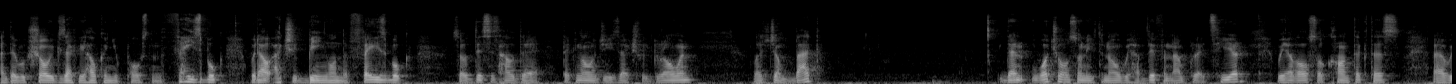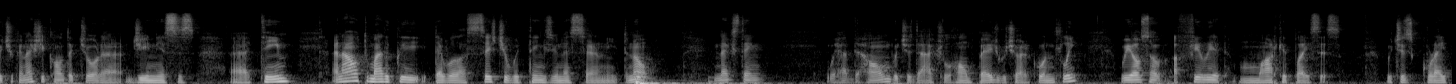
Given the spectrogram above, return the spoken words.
and they will show exactly how can you post on Facebook without actually being on the Facebook. So this is how the technology is actually growing. Let's jump back. Then what you also need to know, we have different upgrades here. We have also contact us, uh, which you can actually contact your uh, Geniuses uh, team and automatically they will assist you with things you necessarily need to know. Next thing, we have the home, which is the actual home page, which are currently. We also have affiliate marketplaces, which is great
